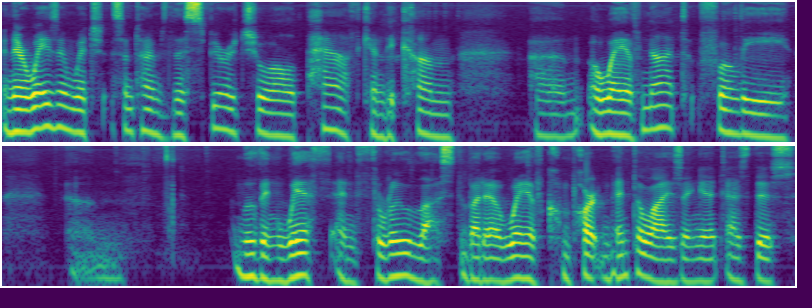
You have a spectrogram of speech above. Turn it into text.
And there are ways in which sometimes the spiritual path can become um, a way of not fully um, moving with and through lust, but a way of compartmentalizing it as this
